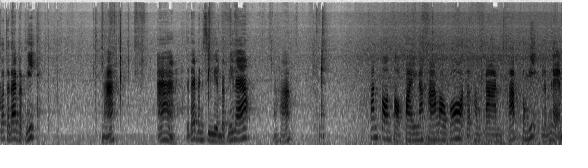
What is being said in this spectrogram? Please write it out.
ก็จะได้แบบนี้นะ อ่า จะได้เป็นสี่เหลี่ยมแบบนี้แล้วนะคะ ขั้นตอนต่อไปนะคะ เราก็จะทำการพับตรงนี้แหลม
